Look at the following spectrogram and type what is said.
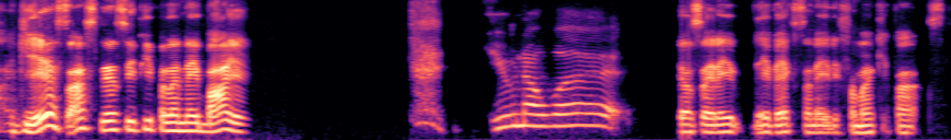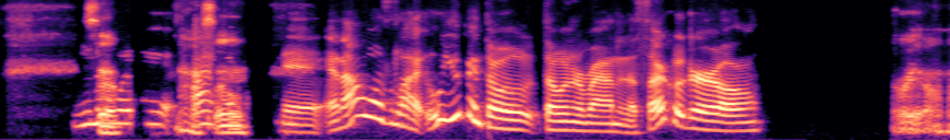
I guess I still see people in their bio. You know what? They'll say they they vaccinated for monkeypox. You so, know what? I and I was like, "Ooh, you've been throw, throwing around in a circle, girl." For real.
